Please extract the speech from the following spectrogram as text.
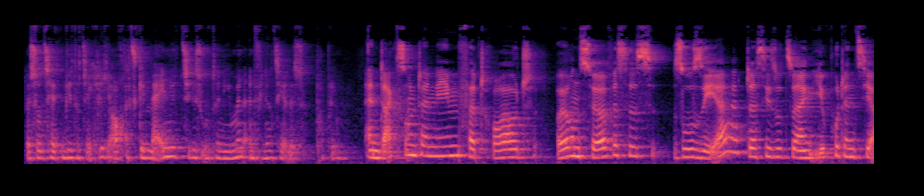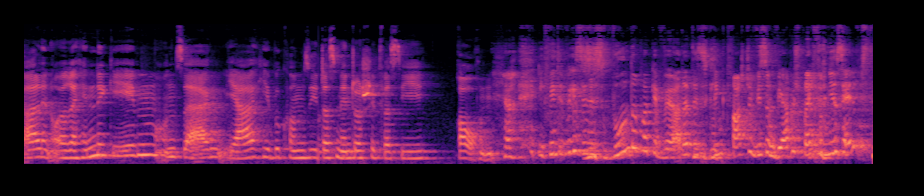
weil sonst hätten wir tatsächlich auch als gemeinnütziges Unternehmen ein finanzielles Problem. Ein DAX-Unternehmen vertraut euren Services so sehr, dass sie sozusagen ihr Potenzial in eure Hände geben und sagen, ja, hier bekommen sie das Mentorship, was sie brauchen. Ja, ich finde übrigens, es ist wunderbar gewördert. Das klingt fast schon wie so ein Werbesprech von mir selbst.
